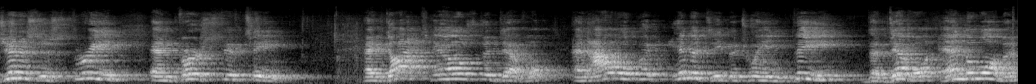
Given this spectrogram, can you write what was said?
Genesis 3 and verse 15. And God tells the devil, and I will put enmity between thee, the devil, and the woman,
